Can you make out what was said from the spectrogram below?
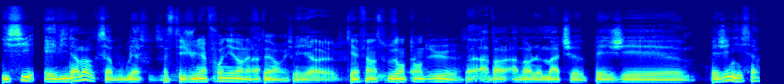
ici, évidemment que ça vous blesse. Vous dites, Ça, c'était Julien Fournier dans l'after, oui, euh, qui a fait un sous-entendu. avant, avant le match PSG, PSG Nice. hein,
